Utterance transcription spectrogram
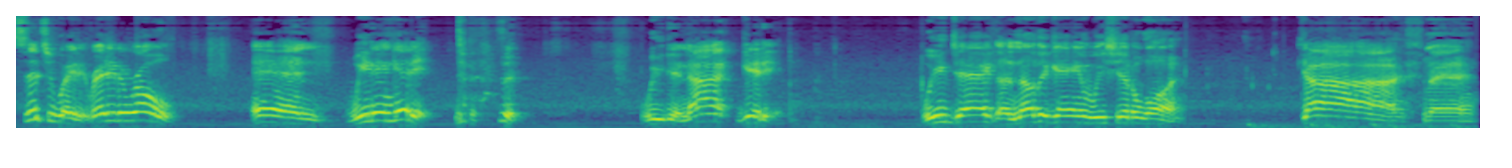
situated, ready to roll. And we didn't get it. we did not get it. We jacked another game we should have won. Gosh, man.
